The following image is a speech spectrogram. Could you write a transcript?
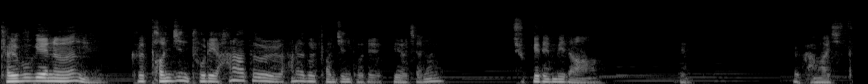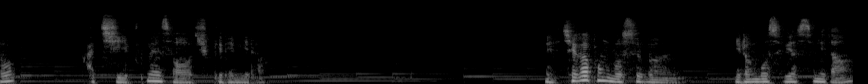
결국에는 그 던진 돌에 하나둘, 하나둘 던진 돌에 그 여자는 죽게 됩니다. 네. 그 강아지도 같이 품에서 죽게 됩니다. 네, 제가 본 모습은 이런 모습이었습니다.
